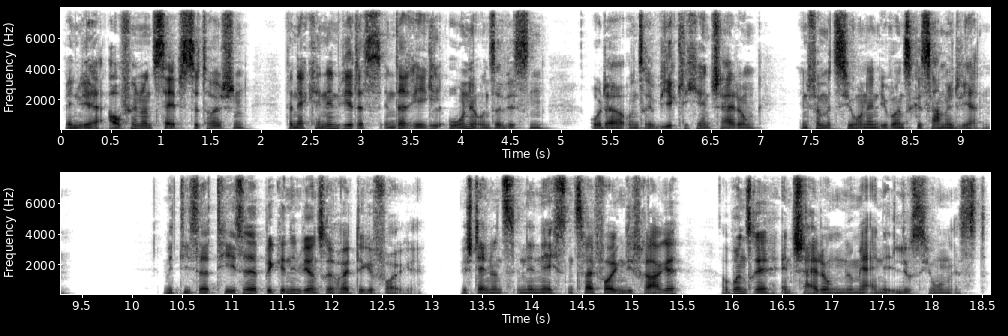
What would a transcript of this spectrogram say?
Wenn wir aufhören, uns selbst zu täuschen, dann erkennen wir, dass in der Regel ohne unser Wissen oder unsere wirkliche Entscheidung Informationen über uns gesammelt werden. Mit dieser These beginnen wir unsere heutige Folge. Wir stellen uns in den nächsten zwei Folgen die Frage, ob unsere Entscheidung nur mehr eine Illusion ist.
